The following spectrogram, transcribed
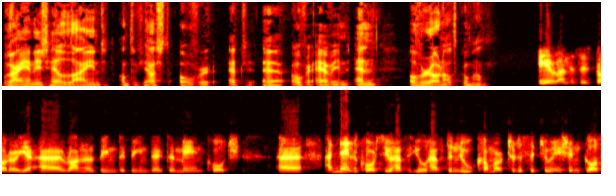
Brian is heel laaiend enthousiast over, het, over Erwin en over Ronald Koeman. Aaron is his brother, yeah, Ronald being, the, being the, the main coach. Uh, and then, of course, you have you have the newcomer to the situation, Gus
